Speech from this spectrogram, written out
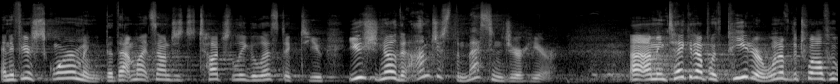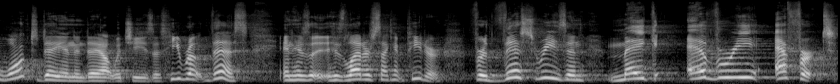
And if you're squirming that that might sound just a touch legalistic to you, you should know that I'm just the messenger here. I mean, take it up with Peter, one of the 12 who walked day in and day out with Jesus. He wrote this in his, his letter, 2 Peter For this reason, make every effort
